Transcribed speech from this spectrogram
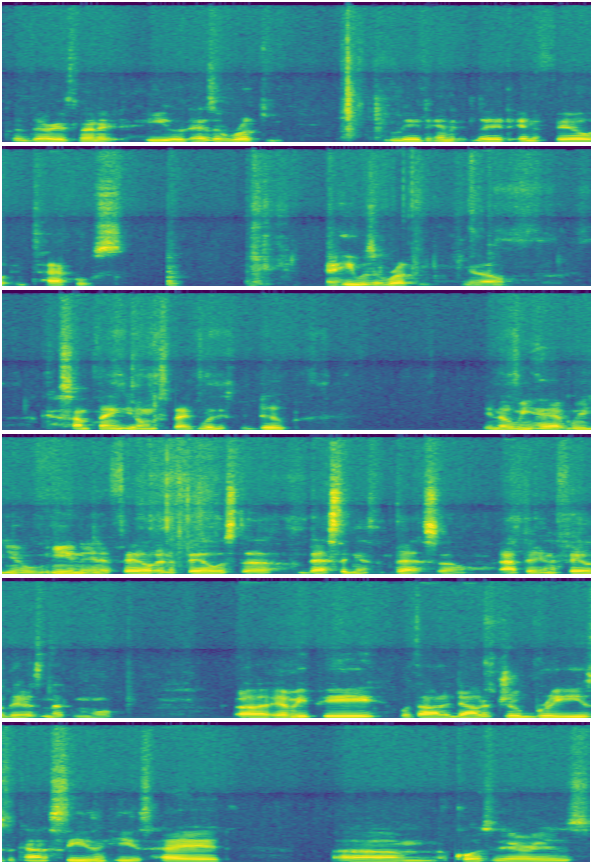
Because Darius Leonard, he as a rookie, led in, led NFL in tackles, and he was a rookie. You know, some things you don't expect rookies to do. You know, we had when you know he in the NFL, NFL was the best against the best. So after NFL, there's nothing more. Uh, MVP, without a doubt, is Drew Brees. The kind of season he has had. Um, of course, there is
